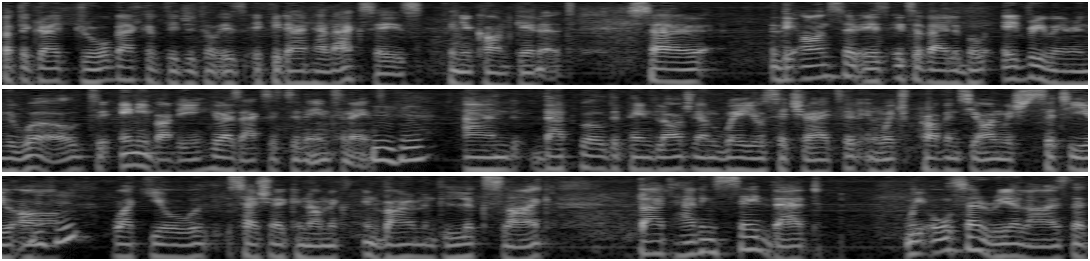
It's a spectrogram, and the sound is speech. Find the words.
But the great drawback of digital is if you don't have access, then you can't get it. So the answer is it's available everywhere in the world to anybody who has access to the internet. Mm-hmm. And that will depend largely on where you're situated, in which province you're on, which city you are, mm-hmm. what your socioeconomic environment looks like. But having said that, we also realize that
